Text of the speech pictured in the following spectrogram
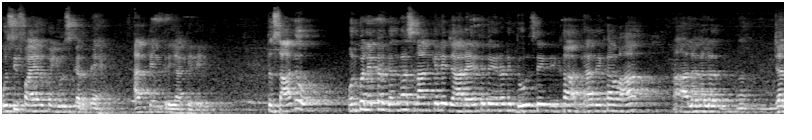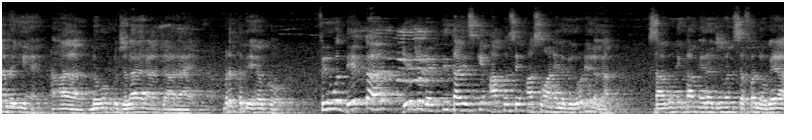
उसी फायर को यूज़ करते हैं अंतिम क्रिया के लिए। तो साधु उनको लेकर गंगा स्नान के लिए जा रहे थे तो इन्होंने दूर से देखा। क्या देखा? वहाँ अलग अलग जल रही है। लोगों को जलाया जा रहा है मृत देह को। फिर वो देखकर, ये जो व्यक्ति था, इसके आँखों से आँसू आने लगे, रोने लगा। साधु ने कहा, मेरा जीवन सफल हो गया।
